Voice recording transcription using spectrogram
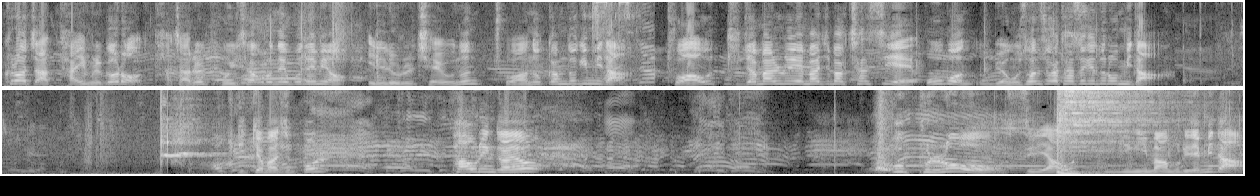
그러자 타임을 걸어 타자를 고의사구로 내보내며 1루를 채우는 조한욱 감독입니다. 투아웃 주자 만루의 마지막 찬스에 5번 우병우 선수가 타석에 들어옵니다. 비껴 맞은 볼 파울인가요? 우플로 3아웃 이닝이 마무리됩니다.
